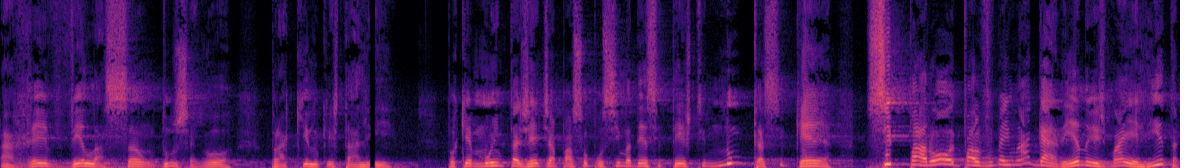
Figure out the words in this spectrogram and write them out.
a revelação do Senhor para aquilo que está ali. Porque muita gente já passou por cima desse texto e nunca sequer se parou e falou, bem, Magareno e Ismaelita,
